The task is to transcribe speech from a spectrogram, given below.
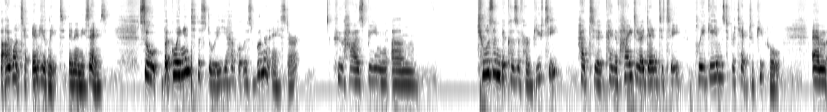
that I want to emulate in any sense. So, but going into the story, you have got this woman Esther, who has been um, chosen because of her beauty, had to kind of hide her identity, play games to protect her people. Um,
